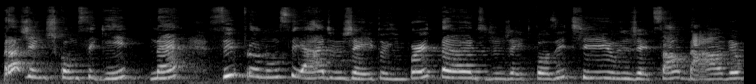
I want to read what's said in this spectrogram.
Pra gente conseguir, né, se pronunciar de um jeito importante, de um jeito positivo, de um jeito saudável,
